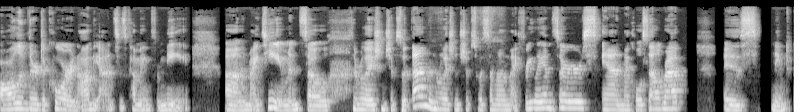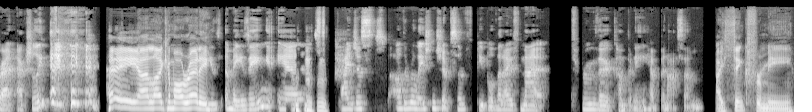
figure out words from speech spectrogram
all of their decor and ambiance is coming from me um, and my team. And so the relationships with them and the relationships with some of my freelancers and my wholesale rep is named Brett, actually. hey, I like him already. He's amazing. And I just, all the relationships of people that I've met through the company have been awesome. I think for me,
